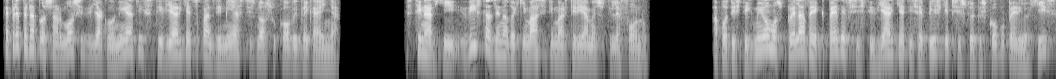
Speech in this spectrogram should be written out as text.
έπρεπε να προσαρμόσει τη διακονία της στη διάρκεια της πανδημίας της νόσου COVID-19. Στην αρχή δίσταζε να δοκιμάσει τη μαρτυρία μέσω τηλεφώνου. Από τη στιγμή όμως που έλαβε εκπαίδευση στη διάρκεια της επίσκεψης του επισκόπου περιοχής,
